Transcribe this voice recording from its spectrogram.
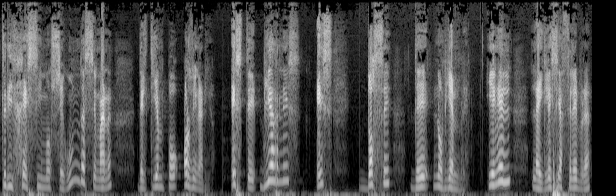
trigésimo segunda semana del tiempo ordinario. Este viernes es 12 de noviembre y en él la Iglesia celebra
